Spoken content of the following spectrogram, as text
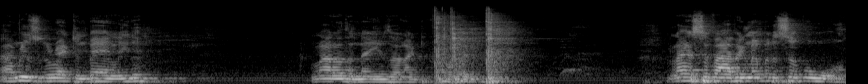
our music director and band leader, a lot of other names I like to call him. Last surviving member of the Civil War.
